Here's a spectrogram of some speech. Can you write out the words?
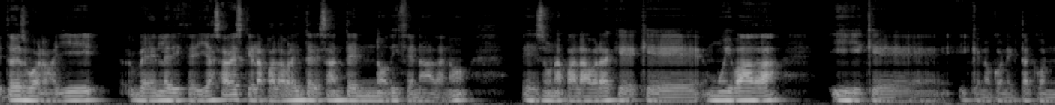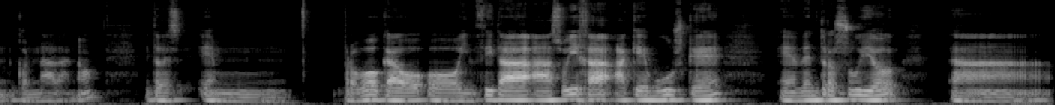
Entonces, bueno, allí Ben le dice, ya sabes que la palabra interesante no dice nada, ¿no? Es una palabra que, que muy vaga y que, y que no conecta con, con, nada, ¿no? Entonces, em, provoca o, incita a su hija a que busque eh, dentro suyo ah,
